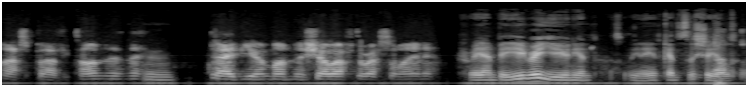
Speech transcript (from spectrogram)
that's perfect timing, isn't it? Mm. Debut the show after WrestleMania. Free MBE reunion. That's what we need against the Shield.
